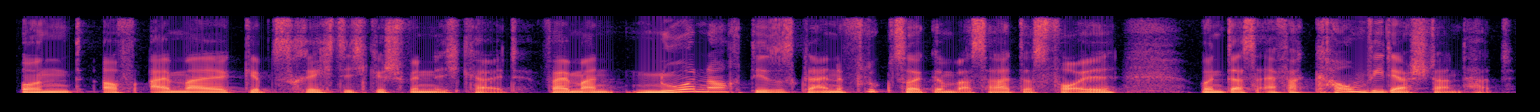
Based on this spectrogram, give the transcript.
und auf einmal gibt's richtig Geschwindigkeit, weil man nur noch dieses kleine Flugzeug im Wasser hat, das Foil, und das einfach kaum Widerstand hat.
